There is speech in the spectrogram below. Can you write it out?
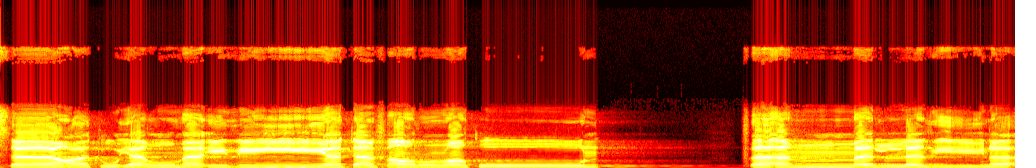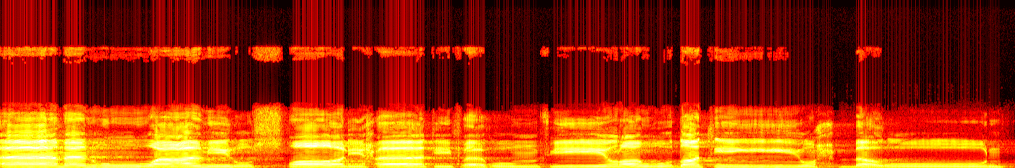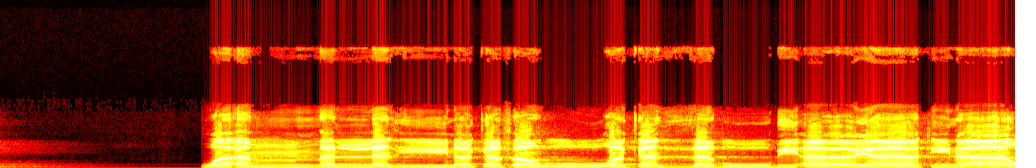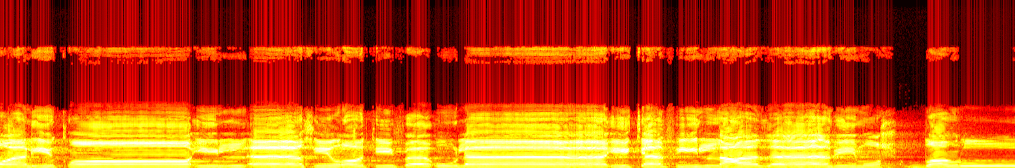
الساعة يومئذ يتفرقون. فأما الذين آمنوا وعملوا الصالحات فهم في روضة يحبرون. واما الذين كفروا وكذبوا باياتنا ولقاء الاخره فاولئك في العذاب محضرون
